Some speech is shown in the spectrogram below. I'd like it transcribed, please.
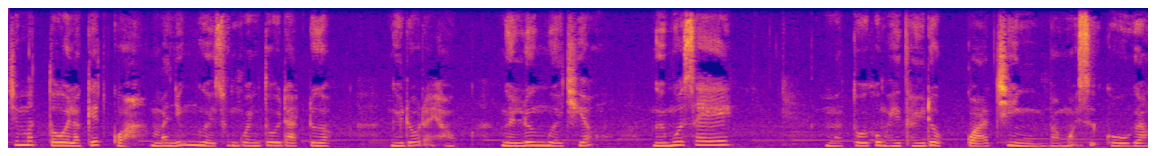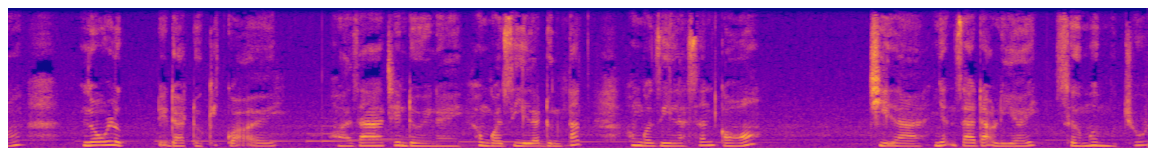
Trước mắt tôi là kết quả mà những người xung quanh tôi đạt được. Người đỗ đại học, người lương 10 triệu, người mua xe. Mà tôi không hề thấy được quá trình và mọi sự cố gắng, nỗ lực để đạt được kết quả ấy. Hóa ra trên đời này không có gì là đường tắt Không có gì là sẵn có. Chỉ là nhận ra đạo lý ấy sớm hơn một chút.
